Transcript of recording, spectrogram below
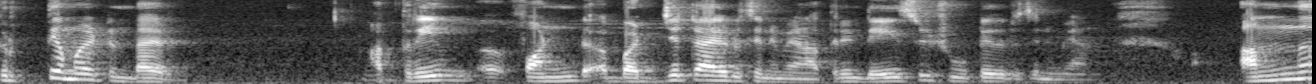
കൃത്യമായിട്ടുണ്ടായിരുന്നു. അത്രയും ഫണ്ട് ബഡ്ജറ്റായ ഒരു സിനിമയാണ് അത്രയും ഡേയ്സ് ഷൂട്ട് ചെയ്തൊരു സിനിമയാണ്. അന്ന്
